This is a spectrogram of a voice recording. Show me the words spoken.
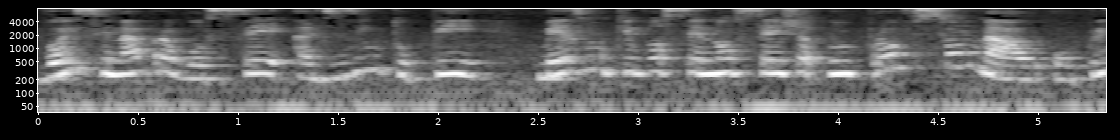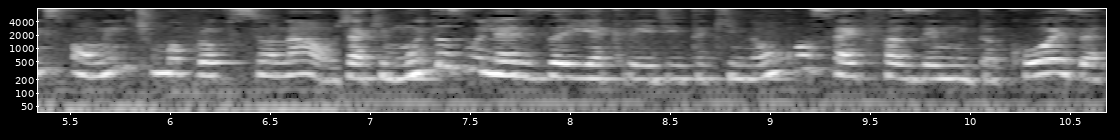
vou ensinar para você a desentupir mesmo que você não seja um profissional, ou principalmente uma profissional, já que muitas mulheres aí acreditam que não consegue fazer muita coisa,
